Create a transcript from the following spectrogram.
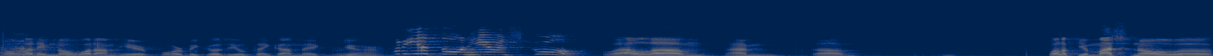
Don't let him know what I'm here for because he'll think I'm ignorant. Yeah. What are you doing here in school? Well, um, I'm, um, well, if you must know, uh,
